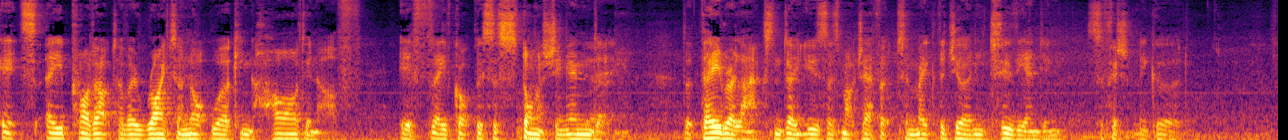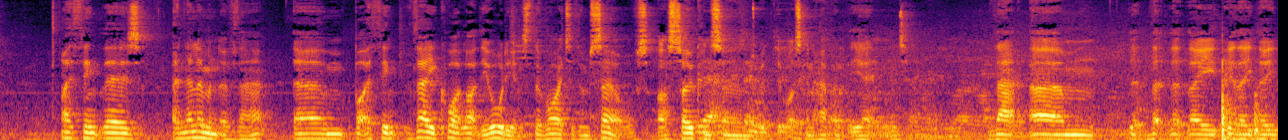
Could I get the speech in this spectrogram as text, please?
it's a product of a writer not working hard enough if they've got this astonishing ending? that they relax and don't use as much effort to make the journey to the ending sufficiently good. I think there's an element of that, um, but I think they, quite like the audience, the writer themselves, are so concerned with what's going to happen at the end that um, that, that, that, they, yeah, they, they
